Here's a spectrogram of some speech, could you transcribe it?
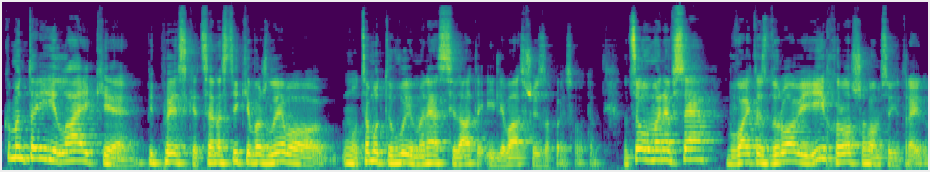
коментарі, лайки, підписки це настільки важливо. Ну, це мотивує мене сідати і для вас щось записувати. На цьому в мене все. Бувайте здорові і хорошого вам сьогодні трейду.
